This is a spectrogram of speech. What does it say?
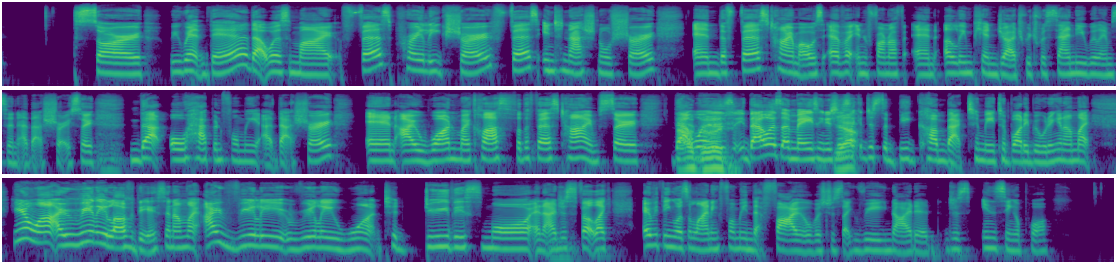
So we went there. That was my first Pro League show, first international show, and the first time I was ever in front of an Olympian judge, which was Sandy Williamson at that show. So that all happened for me at that show. And I won my class for the first time. So that How was good. that was amazing. It's just Yeah. like just a big comeback to me to bodybuilding. And I'm like, you know what? I really love this. And I'm like, I really, really want to do this more. And I Mm. just felt like everything was aligning for me and that fire was just like reignited just in Singapore.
